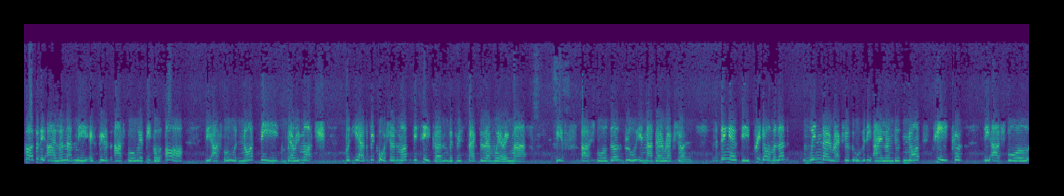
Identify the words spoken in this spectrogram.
Parts of the island that may experience ashfall where people are, the ashfall would not be very much but yes, precaution must be taken with respect to them wearing masks if ashfall does blow in that direction. The thing is, the predominant wind directions over the island does not take the ashfall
